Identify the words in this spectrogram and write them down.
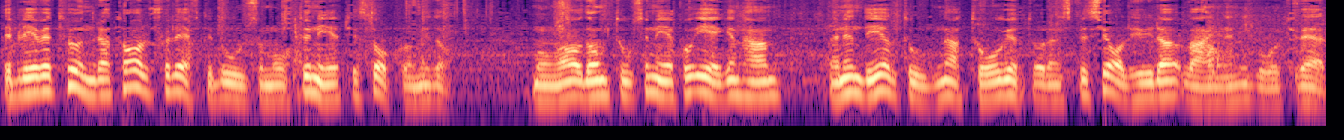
Det blev ett hundratal Skellefteåbor som åkte ner till Stockholm idag. Många av dem tog sig ner på egen hand men en del tog nattåget och den specialhyrda vagnen igår kväll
